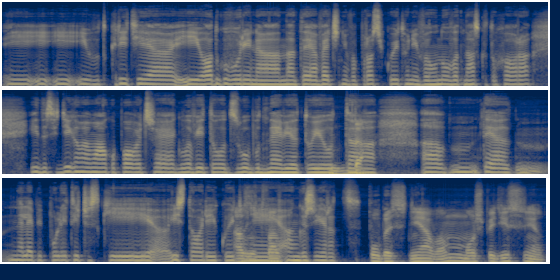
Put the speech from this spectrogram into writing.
И, и, и, открития, и отговори на, на тези вечни въпроси, които ни вълнуват нас като хора, и да си дигаме малко повече главите от злободневието и от да. а, тези нелепи политически а, истории, които ни ангажират. Побеснявам, може би единственият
